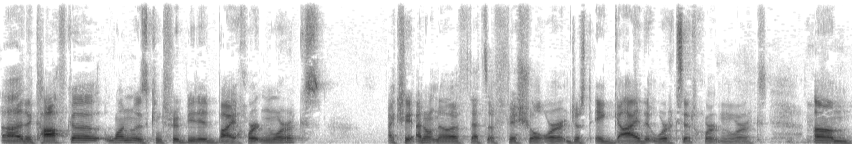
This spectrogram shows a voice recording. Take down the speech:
Uh, the Kafka one was contributed by Hortonworks. Actually, I don't know if that's official or just a guy that works at Hortonworks. Um,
